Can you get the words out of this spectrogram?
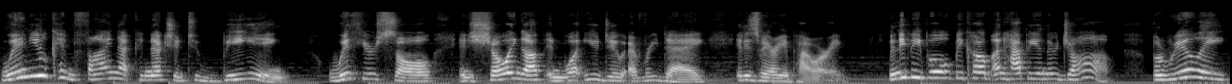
When you can find that connection to being with your soul and showing up in what you do every day, it is very empowering. Many people become unhappy in their job, but really,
